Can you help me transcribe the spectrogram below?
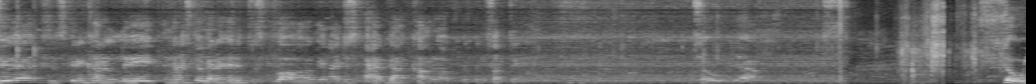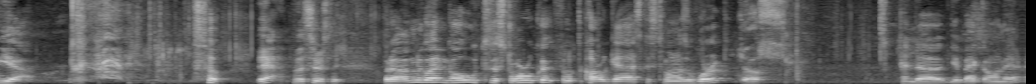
do that because it's getting kind of late, and then I still gotta edit this vlog, and I just I got caught up in something so yeah. So yeah. so yeah, but seriously. But uh, I'm gonna go ahead and go to the store real quick, fill up the car with gas because tomorrow's at work. Yes. And uh, get back on that.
